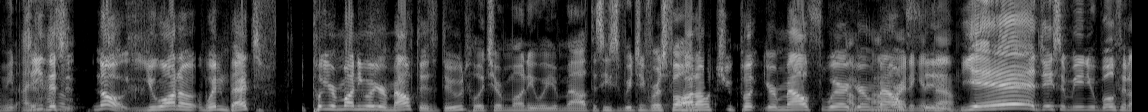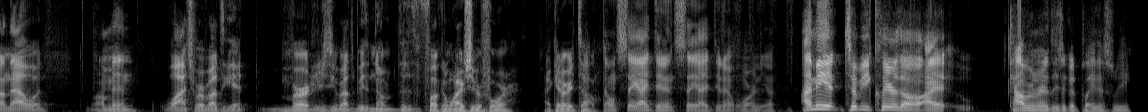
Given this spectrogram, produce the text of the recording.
I mean, See, have this is no. You want to win bets? Put your money where your mouth is, dude. Put your money where your mouth is. He's reaching for his phone. Why don't you put your mouth where I'm- your I'm mouth writing it is? down. Yeah, Jason, me and you both in on that one. I'm in. Watch, we're about to get murdered. He's about to be the number, the, the fucking wide receiver four. I can already tell. Don't say I didn't say I didn't warn you. I mean, to be clear though, I Calvin Ridley's a good play this week.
